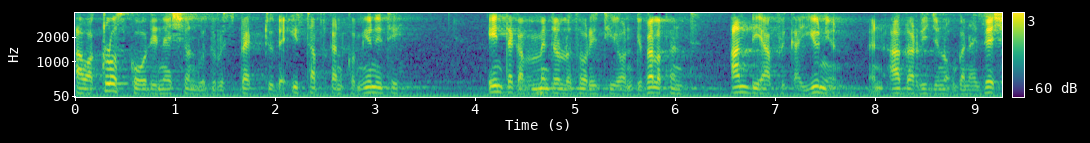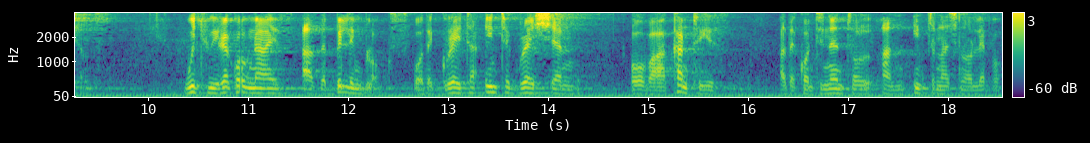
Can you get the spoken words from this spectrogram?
our close coordination with respect to the East African Community, Intergovernmental Authority on Development, and the Africa Union and other regional organizations, which we recognize as the building blocks for the greater integration of our countries at the continental and international level.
